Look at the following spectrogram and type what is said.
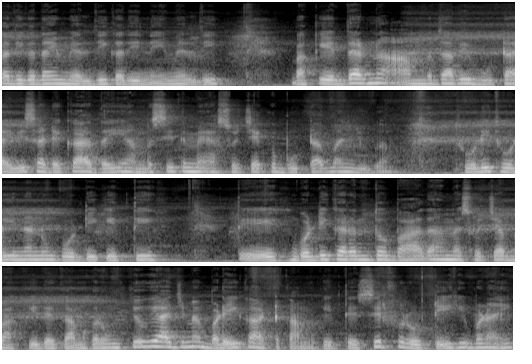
ਕਦੀ ਕਦਾਈ ਮਿਲਦੀ, ਕਦੀ ਨਹੀਂ ਮਿਲਦੀ। ਬਾਕੀ ਇੱਧਰ ਨਾ ਅੰਬ ਦਾ ਵੀ ਬੂਟਾ, ਇਹ ਵੀ ਸਾਡੇ ਘਰ ਦਾ ਹੀ ਅੰਬ ਸੀ ਤੇ ਮੈਂ ਸੋਚਿਆ ਇੱਕ ਬੂਟਾ ਬਣ ਜੂਗਾ। ਥੋੜੀ ਥੋੜੀ ਇਹਨਾਂ ਨੂੰ ਗੋਡੀ ਕੀਤੀ ਤੇ ਗੋਡੀ ਕਰਨ ਤੋਂ ਬਾਅਦ ਆ ਮੈਂ ਸੋਚਿਆ ਬਾਕੀ ਦੇ ਕੰਮ ਕਰੂੰ, ਕਿਉਂਕਿ ਅੱਜ ਮੈਂ ਬੜੇ ਹੀ ਘੱਟ ਕੰਮ ਕੀਤੇ। ਸਿਰਫ ਰੋਟੀ ਹੀ ਬਣਾਈ,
